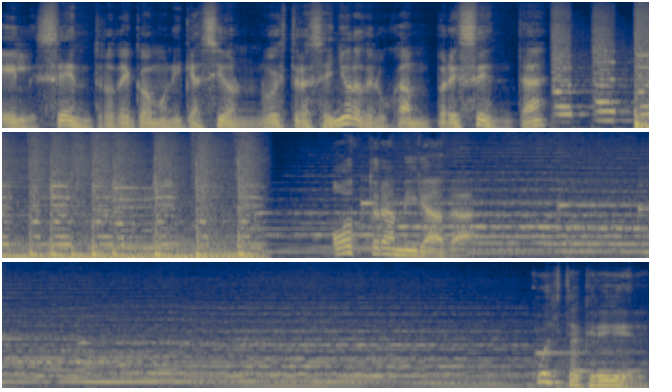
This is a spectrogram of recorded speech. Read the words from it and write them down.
El Centro de Comunicación Nuestra Señora de Luján presenta Otra Mirada. Cuesta creer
